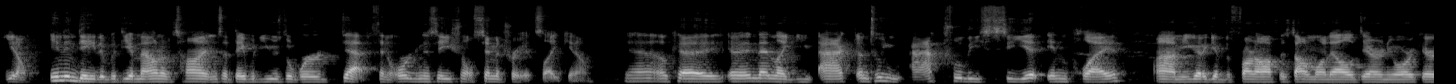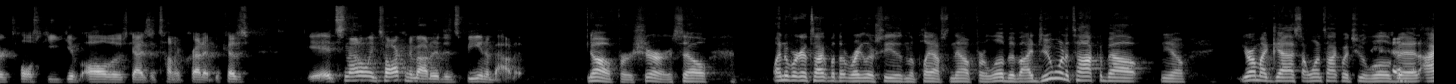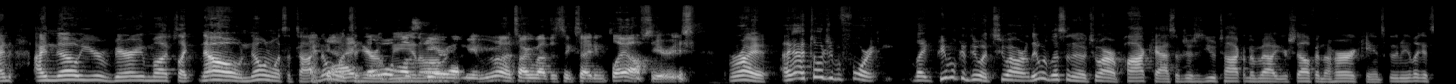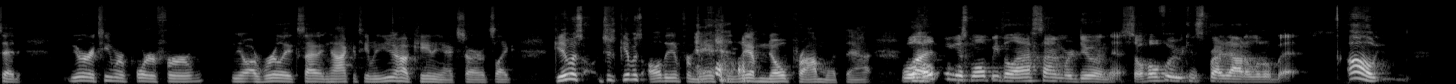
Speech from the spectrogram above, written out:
you know inundated with the amount of times that they would use the word depth and organizational symmetry. It's like you know. Yeah, okay. And then like you act until you actually see it in play. Um, you got to give the front office, Don Waddell, Darren Yorke, Eric Tulsky, give all those guys a ton of credit because it's not only talking about it, it's being about it. No, for sure. So I know we're going to talk about the regular season, the playoffs now for a little bit, but I do want to talk about, you know, you're on my guest. I want to talk about you a little bit. I I know you're very much like, no, no one wants to talk. No one wants to hear no me. wants to hear me. We want to talk about this exciting playoff series. Right? I, I told you before, like people could do a two hour. They would listen to a two hour podcast of just you talking about yourself and the Hurricanes. Because I mean, like I said, you're a team reporter for you know a really exciting hockey team, and you know how Caniacs are. It's like give us just give us all the information. we have no problem with that. Well, But- hopefully this won't be the last time we're doing this. So hopefully we can spread it out a little bit. Oh,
